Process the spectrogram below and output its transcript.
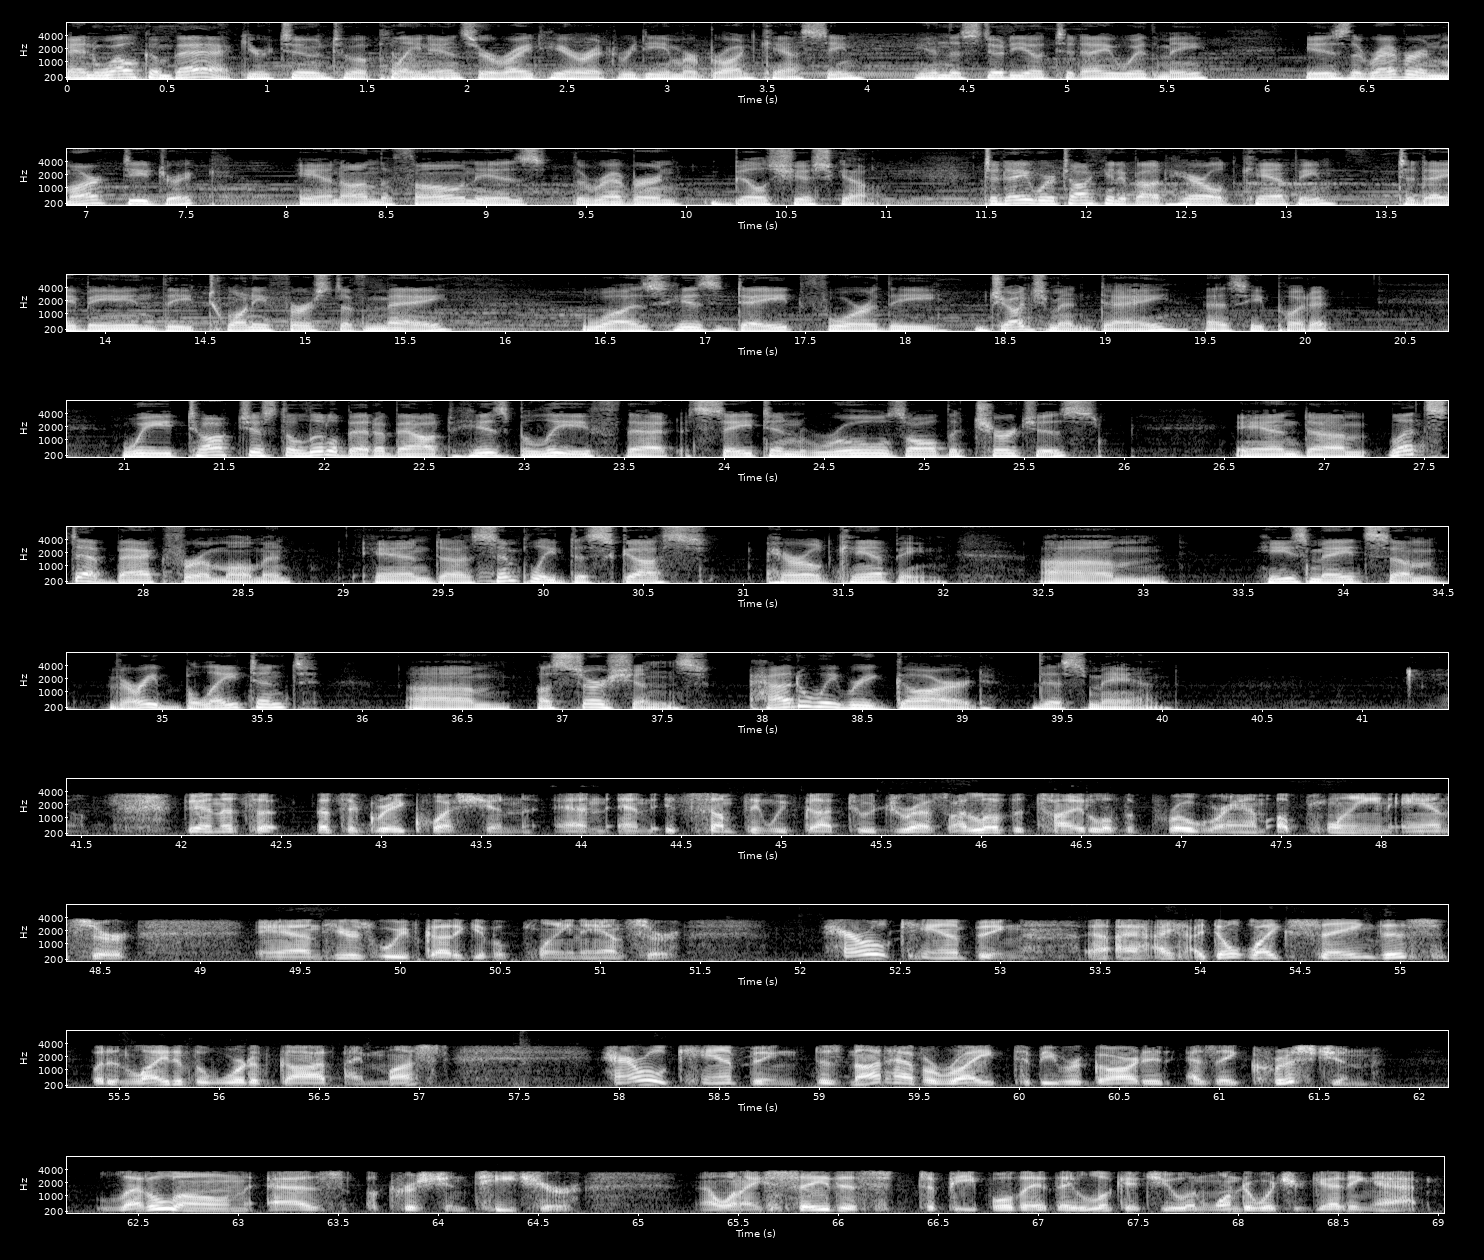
And welcome back. You're tuned to a plain answer right here at Redeemer Broadcasting. In the studio today with me is the Reverend Mark Diedrich, and on the phone is the Reverend Bill Shishko. Today we're talking about Harold Camping. Today being the 21st of May was his date for the Judgment Day, as he put it. We talked just a little bit about his belief that Satan rules all the churches. And um, let's step back for a moment and uh, simply discuss Harold Camping. Um, he's made some very blatant um, assertions. How do we regard this man? Dan, that's a that's a great question, and and it's something we've got to address. I love the title of the program, "A Plain Answer," and here's where we've got to give a plain answer. Harold Camping, I, I, I don't like saying this, but in light of the Word of God, I must. Harold Camping does not have a right to be regarded as a Christian, let alone as a Christian teacher. Now, when I say this to people, they, they look at you and wonder what you're getting at.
